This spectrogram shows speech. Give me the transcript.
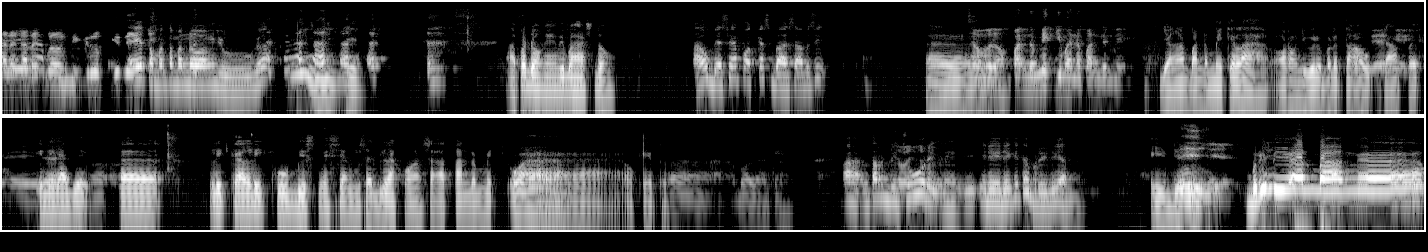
Anak-anak doang di grup gitu Eh ya. teman-teman doang juga. Iya. Apa dong yang dibahas dong? Tahu biasanya podcast bahasa apa sih? Eh, Coba dong, pandemik gimana pandemik? jangan pandemik lah, orang juga udah pada tahu, oke, capek. Iya. Ini aja, eh, lika-liku bisnis yang bisa dilakukan saat pandemik. Wah, oke tuh. Nah, boleh tuh. Ah, ntar dicuri nih. Ide-ide kita brilian. Ide Iya. brilian banget.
